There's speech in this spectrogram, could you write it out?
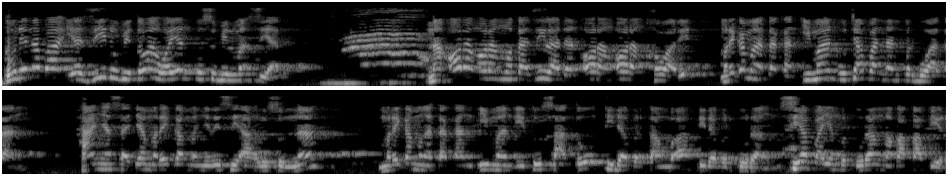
Kemudian apa? Yazidu bito'ah wa yanqusu bil maksiat. Nah, orang-orang Mu'tazilah dan orang-orang Khawarij, mereka mengatakan iman, ucapan dan perbuatan. Hanya saja mereka menyelisih ahlu sunnah. Mereka mengatakan iman itu satu, tidak bertambah, tidak berkurang. Siapa yang berkurang maka kafir.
